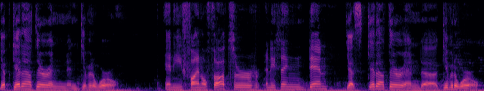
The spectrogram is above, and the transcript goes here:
Yep, get out there and, and give it a whirl. Any final thoughts or anything, Dan? Yes, get out there and uh, give it a whirl.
